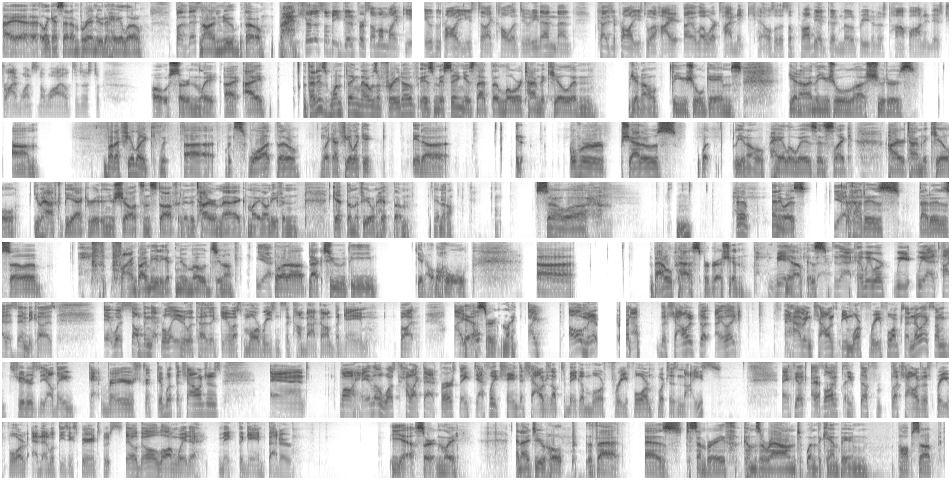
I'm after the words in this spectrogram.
I uh, like I said, I'm brand new to Halo. But this Not a noob though, I'm sure this will be good for someone like you who's probably used to like Call of Duty then then because you're probably used to a high a lower time to kill. So this will probably be a good mode for you to just hop on and just try once in a while to just oh, certainly. I I that is one thing that I was afraid of is missing is that the lower time to kill in you know the usual games, you know, and the usual uh, shooters. Um, but I feel like with uh with SWAT though, like I feel like it it uh it overshadows what you know Halo is is like higher time to kill. You have to be accurate in your shots and stuff, and an entire mag might not even get them if you don't hit them. You know. So, uh, hmm. eh, anyways, yeah. that is that is uh f- fine by me to get new modes. You know. Yeah. But uh, back to the, you know, the whole uh battle pass progression. Yeah, you know, 'cause- back to that because we were we we had to tie this in because it was something that related to it because it gave us more reasons to come back on the game. But I yeah, certainly. I I'll admit it right now. The challenge I like having challenges be more freeform because I know like some shooters, you know, they get very restrictive with the challenges. And while Halo was kind of like that at first, they definitely changed the challenges up to make them more freeform, which is nice. And I feel like as long as you keep the the challenges freeform, and then with these experience boosts, it'll go a long way to make the game better. Yeah, certainly. And I do hope that as December 8th comes around, when the campaign pops up,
